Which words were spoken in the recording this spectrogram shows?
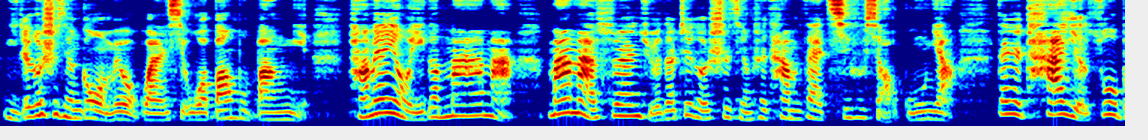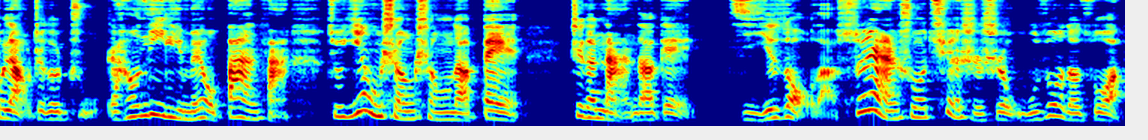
你这个事情跟我没有关系，我帮不帮你？旁边有一个妈妈，妈妈虽然觉得这个事情是他们在欺负小姑娘，但是她也做不了这个主。然后丽丽没有办法，就硬生生的被这个男的给。挤走了，虽然说确实是无座的座，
